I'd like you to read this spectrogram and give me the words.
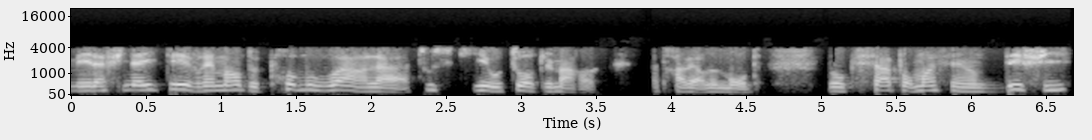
mais la finalité est vraiment de promouvoir la, tout ce qui est autour du Maroc à travers le monde. Donc ça, pour moi, c'est un défi.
